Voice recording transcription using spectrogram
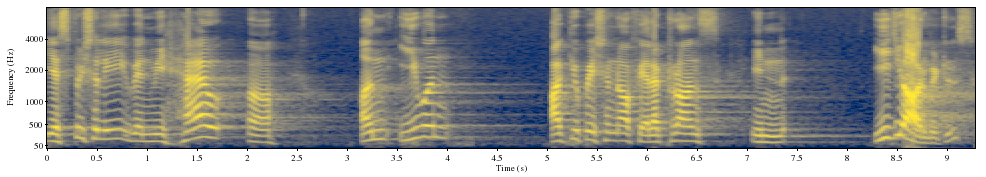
especially when we have uh, uneven occupation of electrons in EG orbitals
